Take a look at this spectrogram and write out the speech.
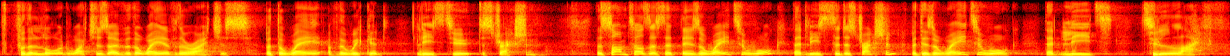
For the Lord watches over the way of the righteous, but the way of the wicked leads to destruction. The psalm tells us that there's a way to walk that leads to destruction, but there's a way to walk that leads to life.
